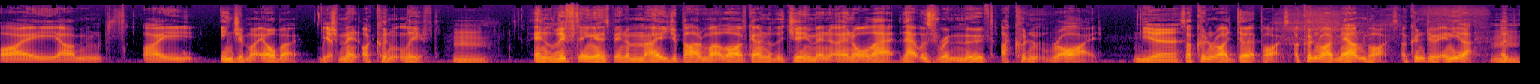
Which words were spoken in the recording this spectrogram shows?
I um, I injured my elbow, which Yep. meant I couldn't lift. And lifting has been a major part of my life, going to the gym and, and all that. That was removed. I couldn't ride. Yeah. So I couldn't ride dirt bikes. I couldn't ride mountain bikes. I couldn't do any of that. Mm. It-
